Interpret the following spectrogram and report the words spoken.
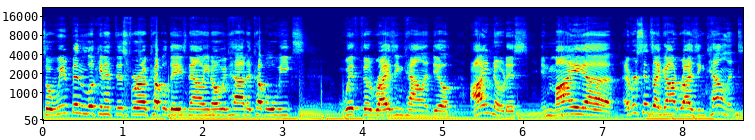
So we've been looking at this for a couple days now. You know, we've had a couple weeks with the Rising Talent deal. I noticed in my, uh, ever since I got Rising Talent,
